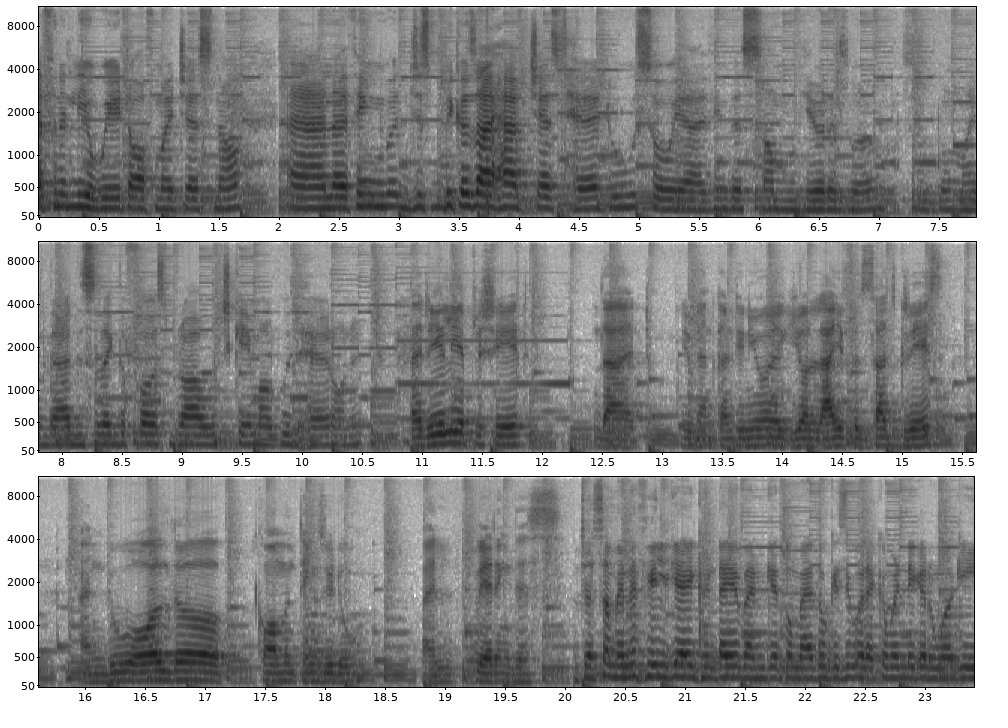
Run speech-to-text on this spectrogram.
Definitely a weight off my chest now. And I think just because I have chest hair too, so yeah, I think there's some here as well. So don't mind that. This is like the first bra which came out with hair on it. I really appreciate that you can continue your life with such grace and do all the common things we do while wearing this. जैसा मैंने फील किया एक घंटा ये पहन के तो मैं तो किसी को रेकमेंड नहीं करूंगा कि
